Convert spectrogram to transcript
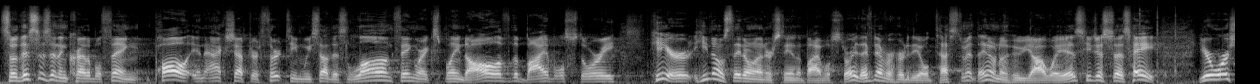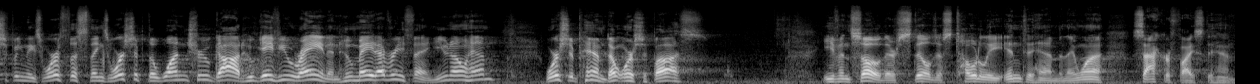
So, this is an incredible thing. Paul, in Acts chapter 13, we saw this long thing where he explained all of the Bible story. Here, he knows they don't understand the Bible story. They've never heard of the Old Testament. They don't know who Yahweh is. He just says, Hey, you're worshiping these worthless things. Worship the one true God who gave you rain and who made everything. You know him? Worship him. Don't worship us. Even so, they're still just totally into him and they want to sacrifice to him.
